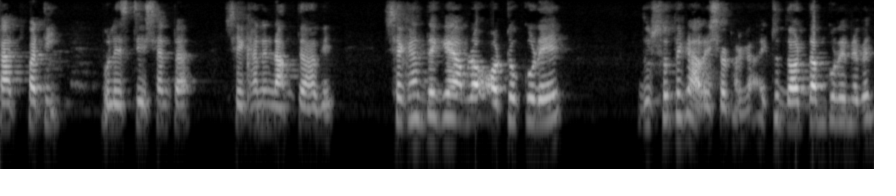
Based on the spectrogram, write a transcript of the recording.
কাঠপাটি বলে স্টেশনটা সেখানে নামতে হবে। সেখান থেকে আমরা অটো করে দুশো থেকে আড়াইশো টাকা, একটু দরদাম করে নেবেন।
